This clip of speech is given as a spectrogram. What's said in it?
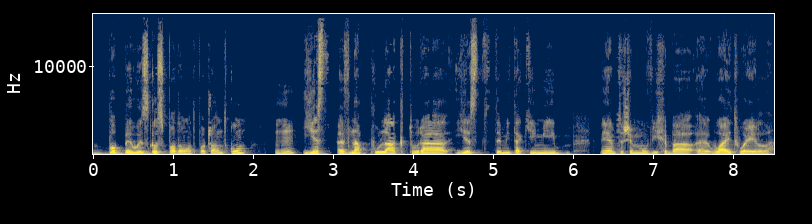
bo były z gospodą od początku Mhm. jest pewna pula, która jest tymi takimi, nie wiem, to się mówi chyba e, white whale,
